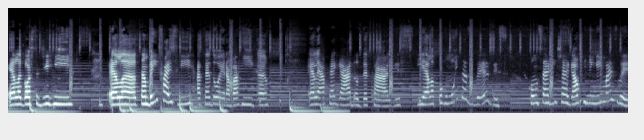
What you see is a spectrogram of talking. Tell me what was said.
Ela gosta de rir. Ela também faz rir até doer a barriga. Ela é apegada aos detalhes e ela por muitas vezes consegue enxergar o que ninguém mais vê.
